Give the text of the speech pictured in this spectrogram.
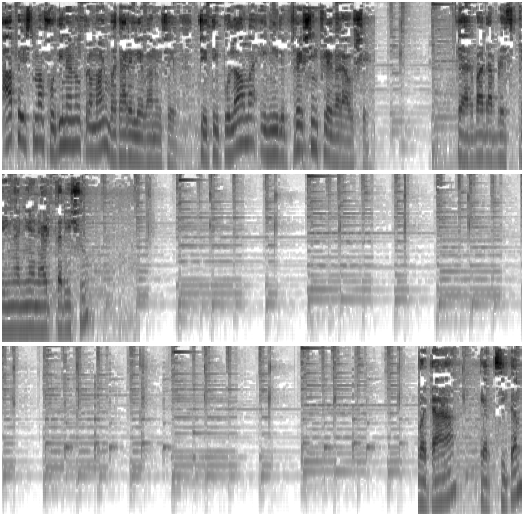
આ પેસ્ટમાં ફુદીનાનું પ્રમાણ વધારે લેવાનું છે, જેથી પુલાવમાં એની રિફ્રેશિંગ ફ્લેવર આવશે. ત્યારબાદ આપણે સ્પ્રિંગ અનિયન એડ કરીશું. વટાણા, કેપ્સિકમ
